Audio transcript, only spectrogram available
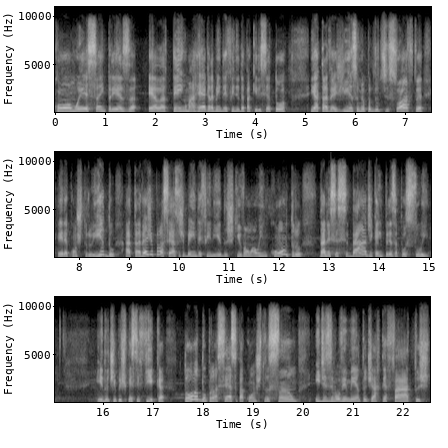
como essa empresa ela tem uma regra bem definida para aquele setor. E através disso, o meu produto de software ele é construído através de processos bem definidos, que vão ao encontro da necessidade que a empresa possui. E do tipo especifica todo o processo para construção e desenvolvimento de artefatos,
